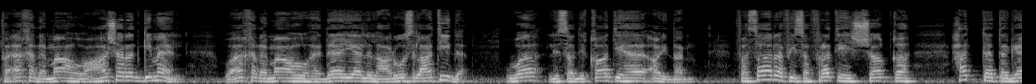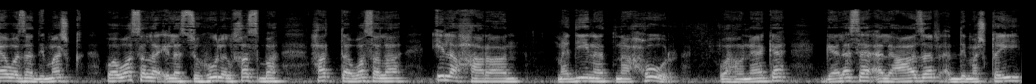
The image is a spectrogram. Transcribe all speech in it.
فأخذ معه عشرة جمال وأخذ معه هدايا للعروس العتيدة ولصديقاتها أيضا. فسار في سفرته الشاقة حتى تجاوز دمشق ووصل إلى السهول الخصبة حتى وصل إلى حران مدينة ناحور. وهناك جلس العازر الدمشقي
